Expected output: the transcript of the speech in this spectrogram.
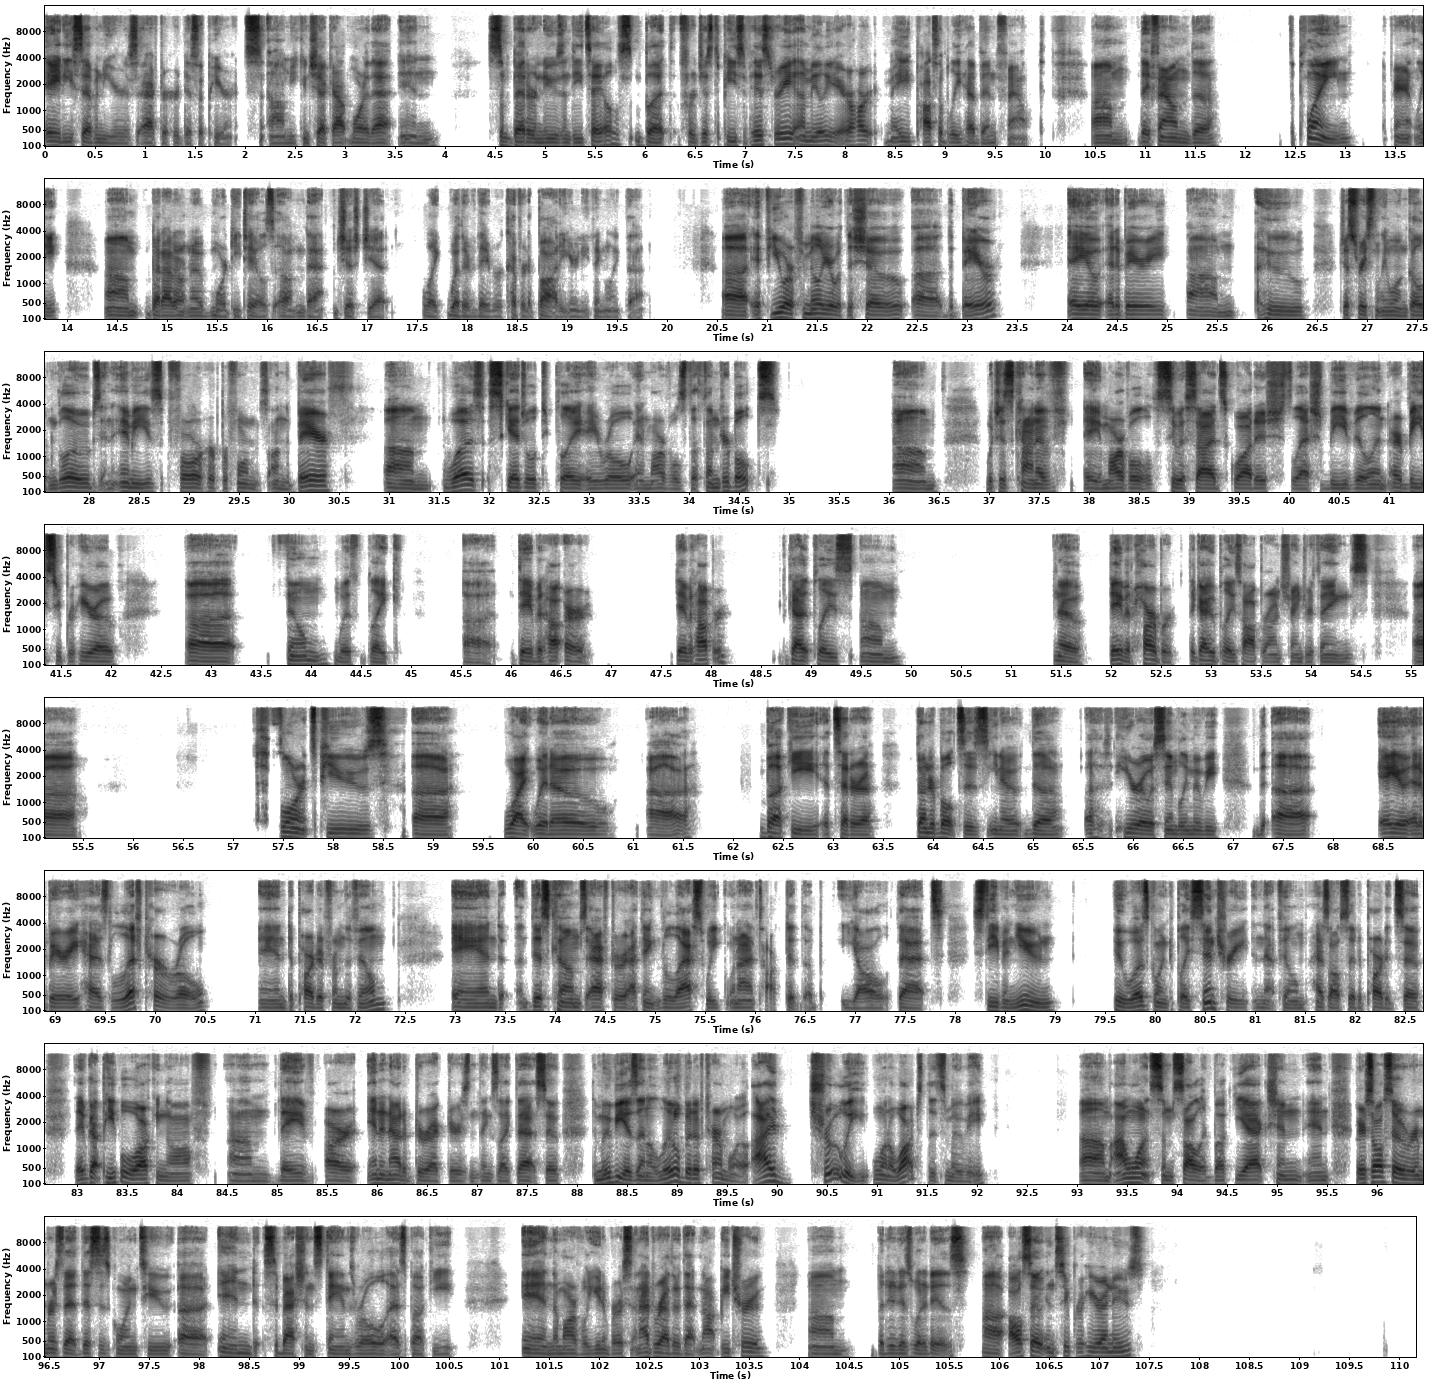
87 years after her disappearance. Um, you can check out more of that in some better news and details. But for just a piece of history, Amelia Earhart may possibly have been found. Um, they found the the plane apparently, um, but I don't know more details on that just yet, like whether they recovered a body or anything like that. Uh, if you are familiar with the show, uh, The Bear, Ayo Edebiri, um, who just recently won Golden Globes and Emmys for her performance on The Bear, um, was scheduled to play a role in Marvel's The Thunderbolts, um, which is kind of a Marvel Suicide Squadish slash B villain or B superhero uh film with like uh David Ho or David Hopper, the guy that plays um no, David Harbour, the guy who plays Hopper on Stranger Things, uh Florence Pugh's uh White Widow, uh Bucky, etc. Thunderbolts is, you know, the uh, hero assembly movie. Uh Ayo Edebiri has left her role and departed from the film. And this comes after I think the last week when I talked to the, y'all that Steven Yeun, who was going to play Sentry in that film, has also departed. So they've got people walking off. Um, they are in and out of directors and things like that. So the movie is in a little bit of turmoil. I truly want to watch this movie. Um, I want some solid Bucky action, and there's also rumors that this is going to uh, end Sebastian Stan's role as Bucky in the Marvel universe, and I'd rather that not be true. Um, but it is what it is. Uh, also in superhero news,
